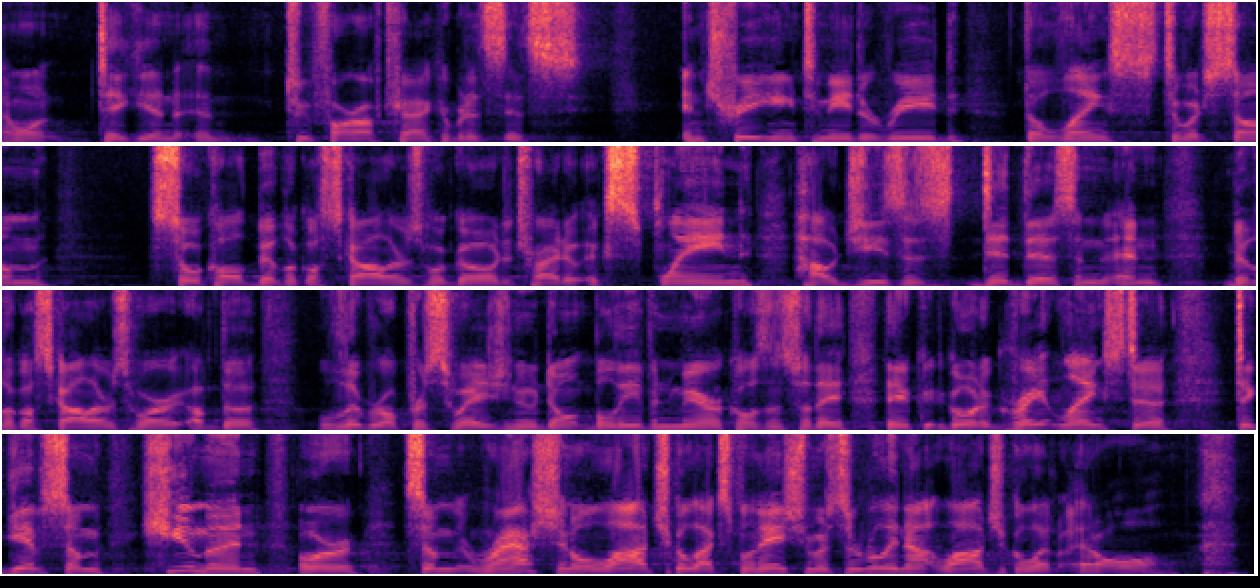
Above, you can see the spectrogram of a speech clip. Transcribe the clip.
I won't take you in, in too far off track here, but it's, it's intriguing to me to read the lengths to which some so called biblical scholars will go to try to explain how Jesus did this, and, and, biblical scholars who are of the liberal persuasion who don't believe in miracles. And so they, they could go to great lengths to, to give some human or some rational, logical explanation, which is really not logical at, at all.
